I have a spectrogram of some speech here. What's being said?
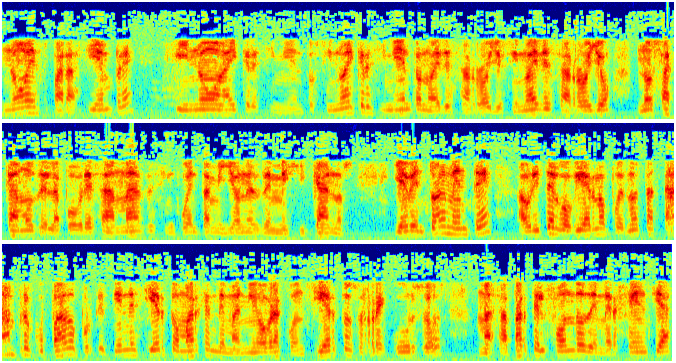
no es para siempre, si no hay crecimiento. Si no hay crecimiento, no hay desarrollo. Si no hay desarrollo, no sacamos de la pobreza a más de 50 millones de mexicanos. Y eventualmente, ahorita el gobierno pues no está tan preocupado porque tiene cierto margen de maniobra con ciertos recursos, más aparte el fondo de emergencia,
